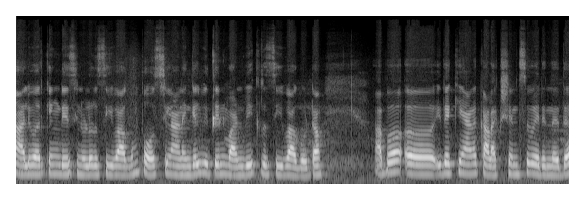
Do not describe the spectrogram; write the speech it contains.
നാല് വർക്കിംഗ് ഡേയ്സിനുള്ളിൽ റിസീവ് ആകും. പോസ്റ്റിലാണെങ്കിൽ വിത്തിൻ വൺ വീക്ക് റിസീവ് ആകും കേട്ടോ അപ്പോൾ ഇതൊക്കെയാണ് കളക്ഷൻസ് വരുന്നത്.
